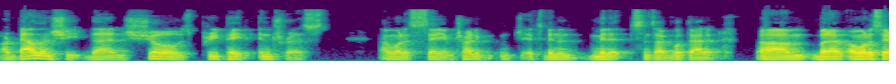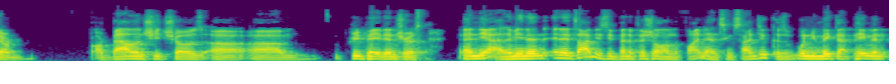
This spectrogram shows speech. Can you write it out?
our balance sheet then shows prepaid interest. I want to say I'm trying to. It's been a minute since I've looked at it, um, but I, I, want to say our our balance sheet shows uh, um, prepaid interest. And yeah, I mean, and, and it's obviously beneficial on the financing side too, because when you make that payment,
